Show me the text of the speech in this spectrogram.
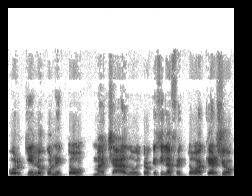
por quién lo conectó, Machado. Y creo que sí le afectó a Kershaw.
